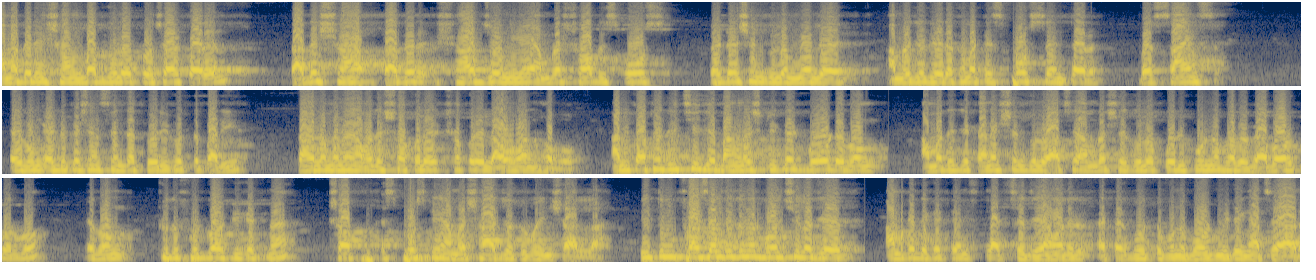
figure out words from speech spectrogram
আমাদের এই সংবাদগুলো প্রচার করেন, তাদের তাদের সাহায্য নিয়ে আমরা সব স্পোর্টস ফেডারেশনগুলো মিলে আমরা যদি এরকম একটা স্পোর্টস সেন্টার বা সায়েন্স এবং এডুকেশন সেন্টার তৈরি করতে পারি, তাহলে মনে হয় আমাদের সকলে সকলে লাভবান হব। আমি কথা দিচ্ছি যে বাংলাদেশ ক্রিকেট বোর্ড এবং আমাদের যে কানেকশনগুলো আছে, আমরা সেগুলো পরিপূর্ণভাবে ব্যবহার করব এবং শুধু ফুটবল ক্রিকেট না, সব স্পোর্টসকে আমরা সাহায্য করব ইনশাআল্লাহ। তিতুম ফয়সাল তিতুমের বলছিল যে আমাকে দেখে টেন্স লাগছে যে আমাদের একটা গুরুত্বপূর্ণ বোর্ড মিটিং আছে আর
